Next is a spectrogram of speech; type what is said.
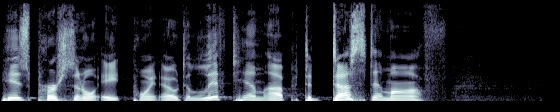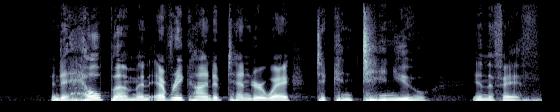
his personal 8.0, to lift him up, to dust him off, and to help him in every kind of tender way to continue in the faith.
